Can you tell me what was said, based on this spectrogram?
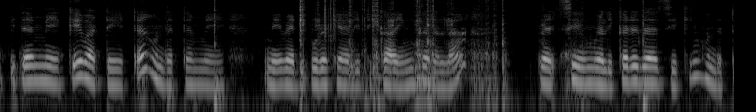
අපි දැන් මේකේ වටේට හොඳට මේ මේ වැඩිපුර කෑලි ටික අයින් කරලා සියුම් වැලිකඩ දෑසියකින් හොඳට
